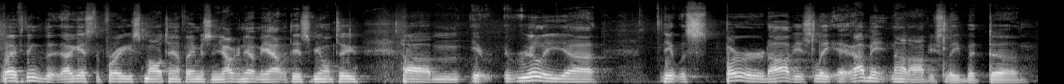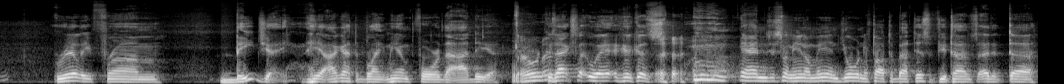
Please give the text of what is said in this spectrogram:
well, if you think that, I guess the phrase small town famous, and y'all can help me out with this if you want to, um, it, it really, uh, it was spurred, obviously, I mean, not obviously, but uh, really from BJ. Yeah, I got to blame him for the idea. Oh, no. Because actually, because and just let me you know, me and Jordan have talked about this a few times. That uh,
